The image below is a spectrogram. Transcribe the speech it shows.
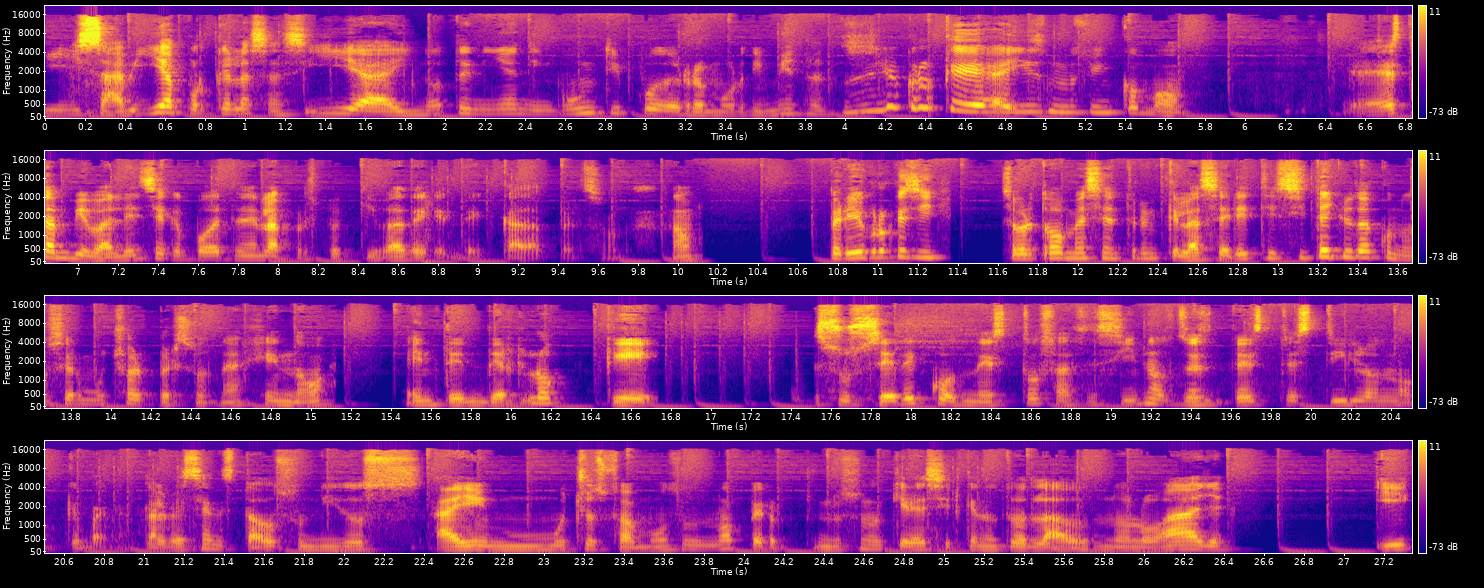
y sabía por qué las hacía y no tenía ningún tipo de remordimiento. Entonces yo creo que ahí es más bien como esta ambivalencia que puede tener la perspectiva de, de cada persona, ¿no? Pero yo creo que sí, sobre todo me centro en que la serie sí te ayuda a conocer mucho al personaje, ¿no? Entender lo que sucede con estos asesinos de, este estilo, ¿no? Que bueno, tal vez en Estados Unidos hay muchos famosos, ¿no? Pero eso no quiere decir que en otros lados no lo haya. Y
